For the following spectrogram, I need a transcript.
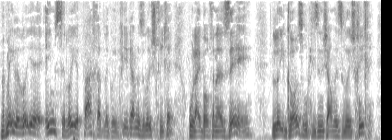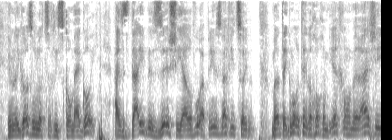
ומילא לא יהיה אימסה, לא יהיה פחד לגוי, וכי גם לזה לא ישכיחה, אולי באופן הזה לא יגוזרו, כי זה נשאר מזה לא ישכיחה. ואם לא יגוזרו, לא צריך לזכור מהגוי. אז די בזה שיערבו הפנים והחיצונו. אומרת הגמור תן לחוכם, איך כמו אומר רש"י,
